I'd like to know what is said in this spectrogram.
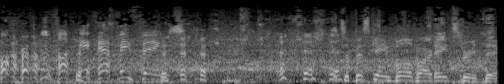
or Miami things. it's a Biscayne Boulevard 8th Street thing.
